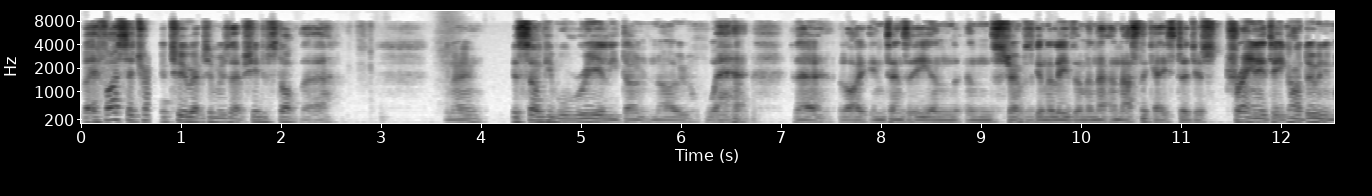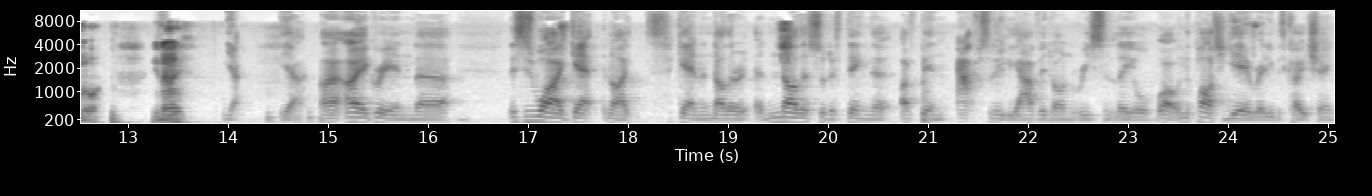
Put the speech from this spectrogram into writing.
But if I said train with two reps in reserve, she'd have stopped there. You know, because some people really don't know where their like intensity and, and strength is going to leave them, and that, and that's the case to just train it till you can't do anymore. You know. Yeah, I, I agree, and uh, this is why I get like again another another sort of thing that I've been absolutely avid on recently, or well, in the past year really with coaching,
